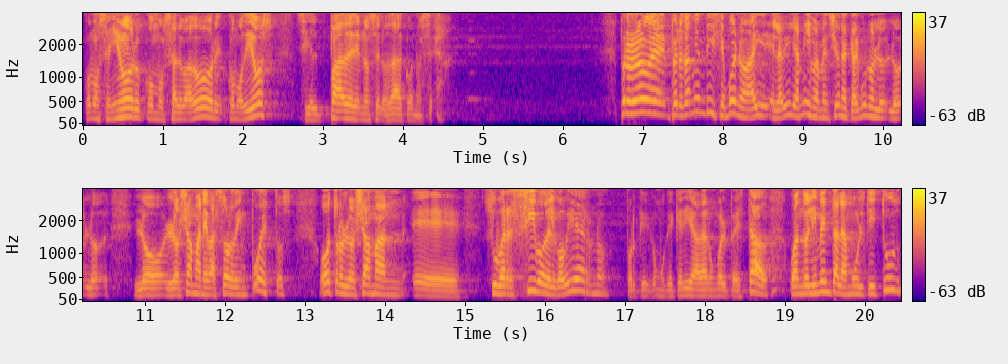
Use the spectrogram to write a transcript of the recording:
como Señor, como Salvador, como Dios, si el Padre no se lo da a conocer. Pero, también dice, bueno, ahí en la Biblia misma menciona que algunos lo, llaman evasor de impuestos, otros lo llaman eh, subversivo del gobierno, porque como que quería dar un golpe de Estado. Cuando alimenta a la multitud,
